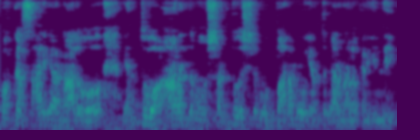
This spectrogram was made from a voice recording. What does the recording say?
ఒక్కసారిగా నాలో ఎంతో ఆనందము సంతోషము బలము ఎంతగానో నాలో కలిగింది.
